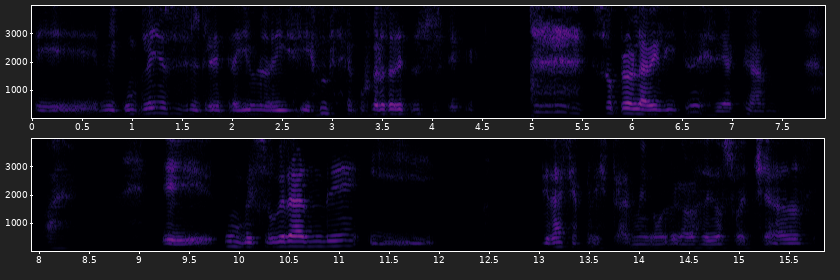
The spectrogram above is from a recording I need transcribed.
Mi cumpleaños es el 31 de diciembre, acuérdense. Soplo la velita desde acá. Eh, un beso grande y gracias por estarme, como tengo los dedos suachados.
